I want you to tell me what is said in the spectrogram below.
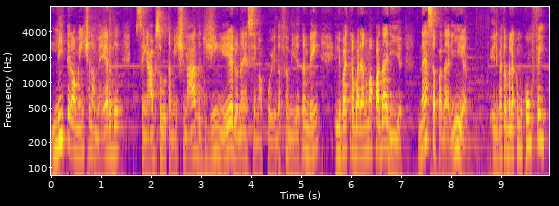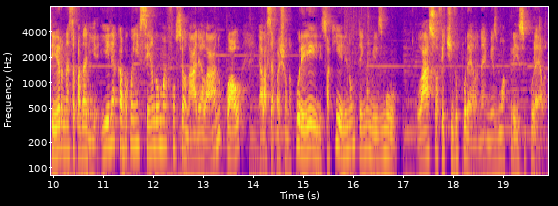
literalmente na merda, sem absolutamente nada de dinheiro, né, sem o apoio da família também. Ele vai trabalhar numa padaria. Nessa padaria, ele vai trabalhar como confeiteiro nessa padaria e ele acaba conhecendo uma funcionária lá, no qual ela se apaixona por ele, só que ele não tem o mesmo laço afetivo por ela, né? Mesmo apreço por ela.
